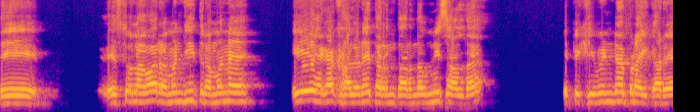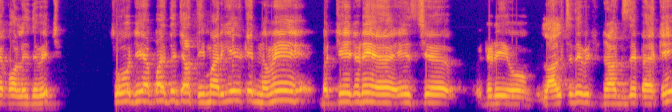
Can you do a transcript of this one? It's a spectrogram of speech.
ਤੇ ਇਸ ਤੋਂ ਇਲਾਵਾ ਰਮਨਜੀਤ ਰਮਨ ਹੈ, ਇਹ ਹੈਗਾ ਖਾਲੜੇ ਤਰਨਤਾਰਨ ਦਾ 19 ਸਾਲ ਦਾ ਹੈ। ਇਹ ਭਿੱਖੀਵਿੰਡ ਪੜ੍ਹਾਈ ਕਰ ਰਿਹਾ ਕਾਲਜ ਦੇ ਵਿੱਚ ਸੋ ਜੇ ਆਪਾਂ ਇਹਦੇ ਝਾਤੀ ਮਾਰੀਏ ਕਿ ਨਵੇਂ ਬੱਚੇ ਜਿਹੜੇ ਹੈ, ਇਸ 'ਚ ਜਿਹੜੇ ਉਹ ਲਾਲਚ ਦੇ ਵਿੱਚ ਡਰੱਗਸ ਦੇ ਪੈ ਕੇ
